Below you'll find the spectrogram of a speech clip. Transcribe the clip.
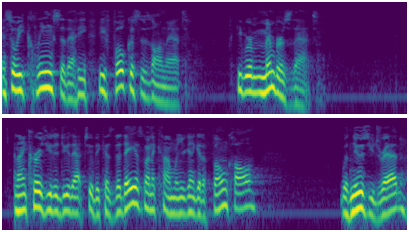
And so he clings to that. He, he focuses on that. He remembers that. And I encourage you to do that too, because the day is going to come when you're going to get a phone call with news you dread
